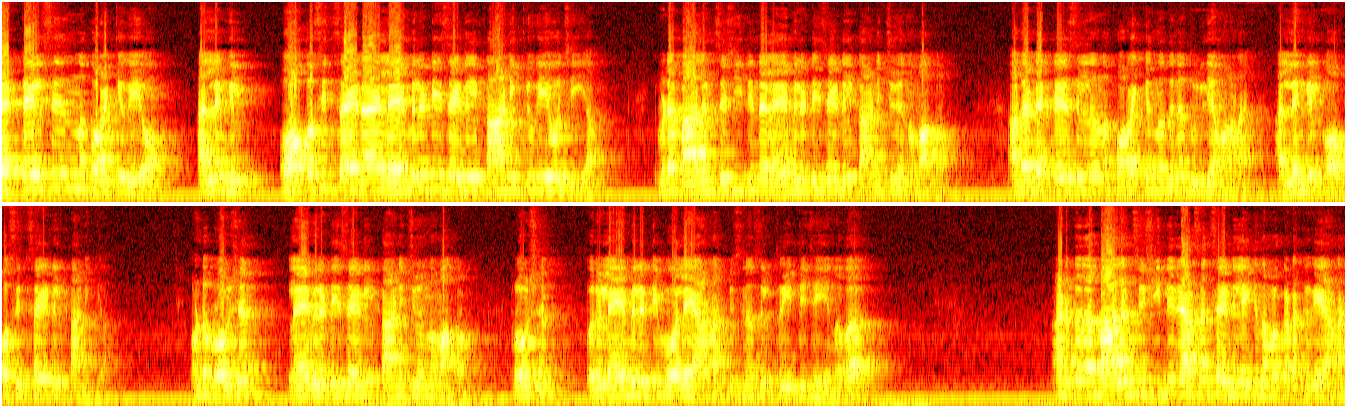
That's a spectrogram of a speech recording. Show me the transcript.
ഡെറ്റൈൽസിൽ നിന്ന് കുറയ്ക്കുകയോ അല്ലെങ്കിൽ ഓപ്പോസിറ്റ് സൈഡായ ലയബിലിറ്റി സൈഡിൽ കാണിക്കുകയോ ചെയ്യാം. ഇവിടെ ബാലൻസ് ഷീറ്റിന്റെ ലയബിലിറ്റി സൈഡിൽ കാണിച്ചു എന്ന് മാത്രം. അത് ഡെറ്റേഴ്സിൽ നിന്ന് കുറയ്ക്കുന്നതിന് തുല്യമാണ്. അല്ലെങ്കിൽ ഓപ്പോസിറ്റ് സൈഡിൽ കാണിക്കാം. അതുകൊണ്ട് പ്രൊവിഷൻ ലയബിലിറ്റി സൈഡിൽ കാണിച്ചു എന്ന് മാത്രം. പ്രൊവിഷൻ ഒരു ലയബിലിറ്റി പോലെയാണ് ബിസിനസ്സിൽ ട്രീറ്റ് ചെയ്യുന്നത്. അടുത്തത് ബാലൻസ് ഷീറ്റിന്റെ അസറ്റ് സൈഡിലേക്ക് നമ്മൾ കിടക്കുകയാണ്.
